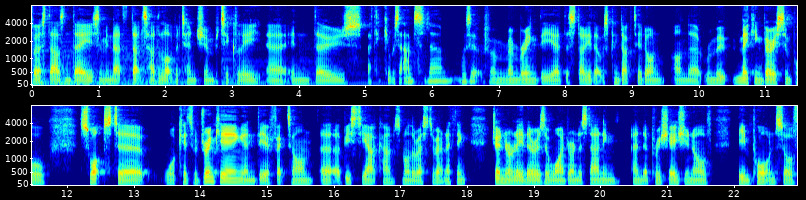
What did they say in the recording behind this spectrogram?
first thousand days, I mean, that, that's had a lot of attention, particularly uh, in those, I think it was Amsterdam, was it, if I'm remembering the uh, the study that was conducted on, on the remo- making very simple swaps to what kids were drinking and the effect on uh, obesity outcomes and all the rest of it. And I think generally there is a wider understanding and appreciation of the importance of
